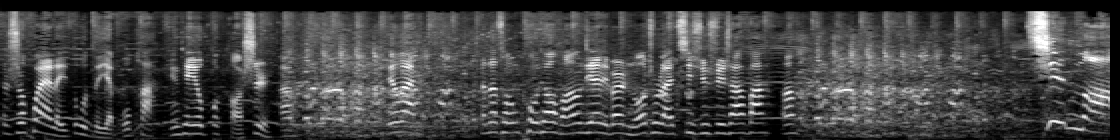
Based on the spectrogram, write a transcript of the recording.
他吃坏了肚子也不怕。明天又不考试啊。另外，让他从空调房间里边挪出来继续睡沙发啊。亲妈。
